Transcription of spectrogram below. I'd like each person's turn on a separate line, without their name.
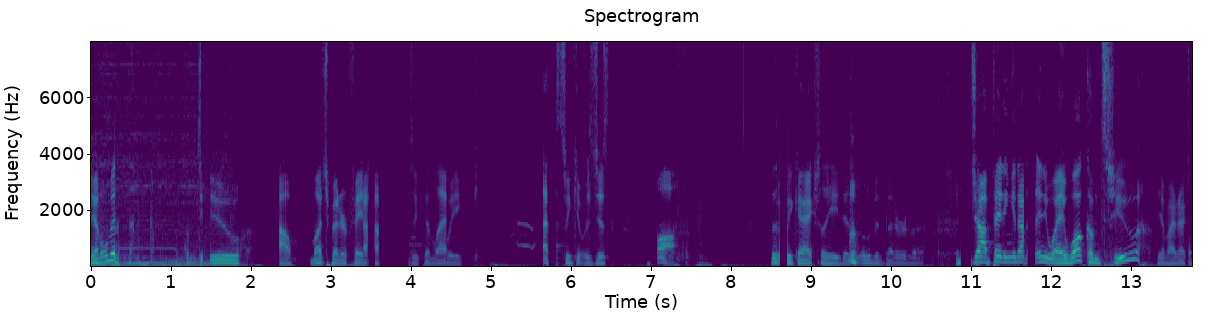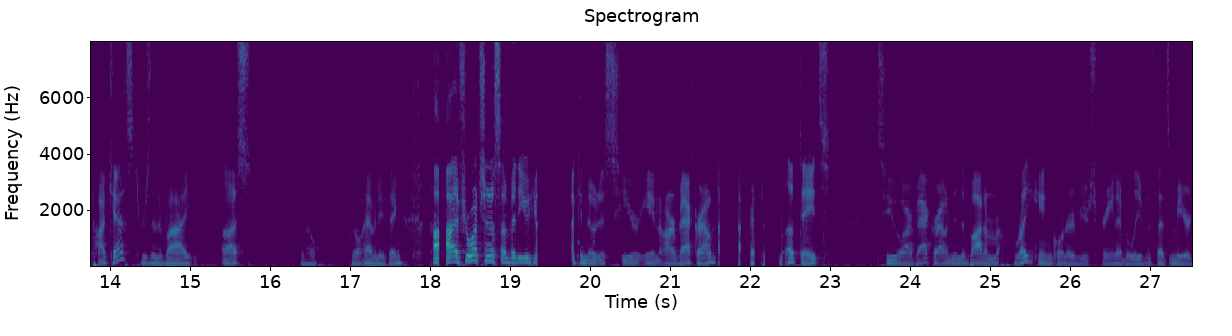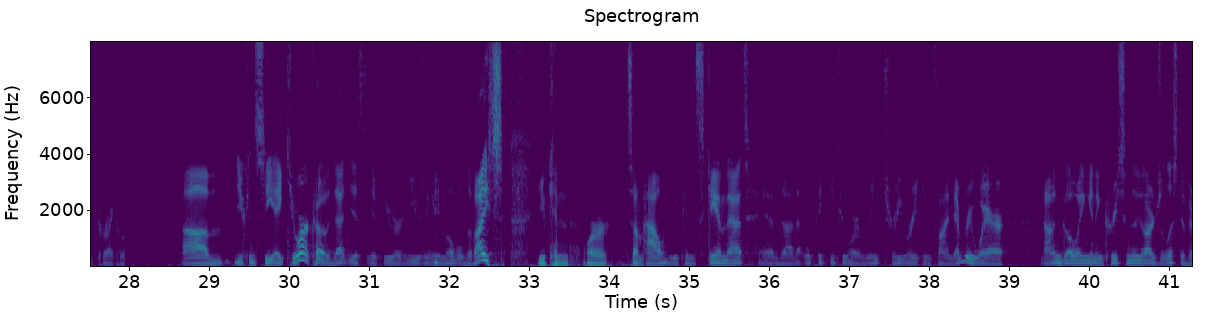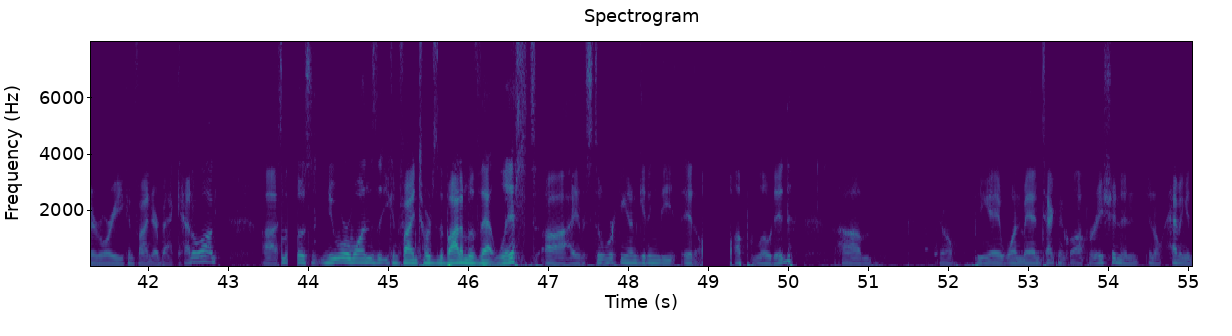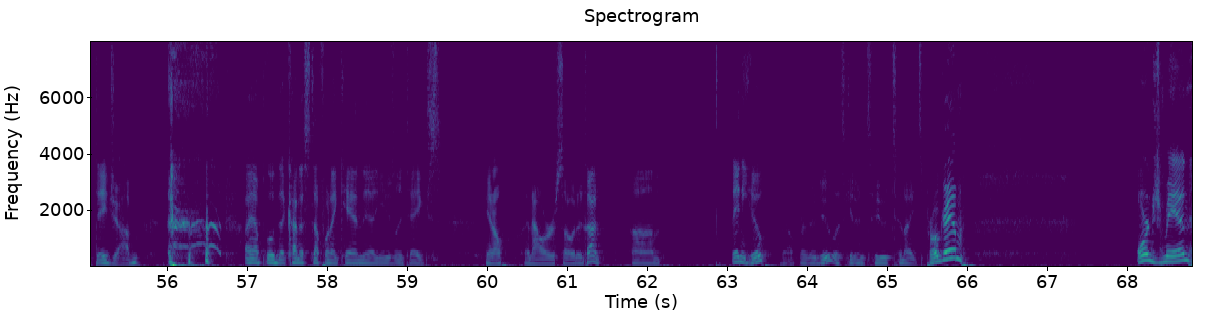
right, ladies and gentlemen, welcome to wow, much better fade out music than last week. Last week it was just off. This week I actually did a little bit better of a job fading it out. Anyway, welcome to the Empire in Exile podcast presented by us. You know, we don't have anything. Uh, if you're watching us on video here, I can notice here in our background updates to our background in the bottom right hand corner of your screen, I believe, if that's mirrored correctly. Um, you can see a QR code. That is, if you're using a mobile device, you can, or somehow you can scan that, and uh, that will take you to our Linktree where you can find everywhere an ongoing and increasingly large list of everywhere you can find our back catalog. Uh, some of those newer ones that you can find towards the bottom of that list, uh, I am still working on getting the it all uploaded. Um, you know, being a one man technical operation and you know having a day job, I upload that kind of stuff when I can. It usually takes you know an hour or so at a time. Um, anywho, without further ado, let's get into tonight's program. Orange Man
